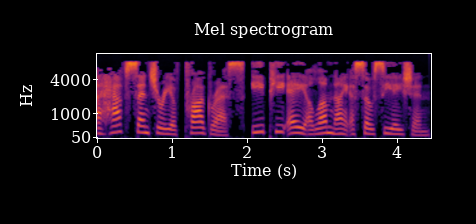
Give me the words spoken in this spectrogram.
A Half Century of Progress, EPA Alumni Association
